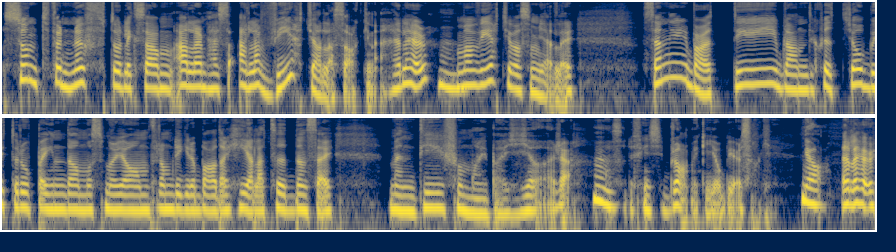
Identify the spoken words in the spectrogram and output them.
sunt förnuft och liksom alla de här, alla vet ju alla sakerna, eller hur? Mm. Man vet ju vad som gäller. Sen är det bara att det är ibland skitjobbigt att ropa in dem och smörja om för de ligger och badar hela tiden. Så här. Men det får man ju bara göra. Mm. Alltså, det finns ju bra mycket jobbigare saker, Ja, eller hur?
